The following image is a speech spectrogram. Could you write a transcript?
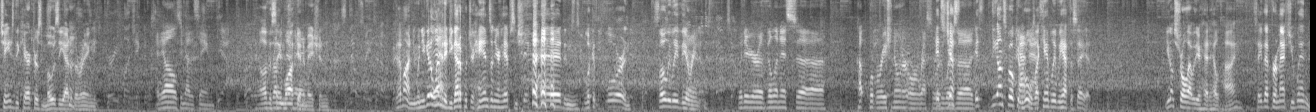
change the character's mosey out of the ring. And they all seem to have the same. They all have the same walk animation. Come on, when you get eliminated, you got to put your hands on your hips and shake your head and look at the floor and slowly leave the arena. Whether you're a villainous uh, corporation owner or a wrestler It's just a it's the unspoken rules. I can't believe we have to say it. You don't stroll out with your head held high. Save that for a match you win.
